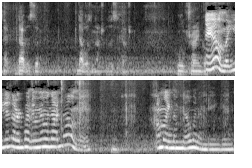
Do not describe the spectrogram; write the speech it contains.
That, that was the. That wasn't nacho. This is nacho. Little triangle. I know, but you just started putting them in without telling me. Hmm. I'm letting them know what I'm drinking.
